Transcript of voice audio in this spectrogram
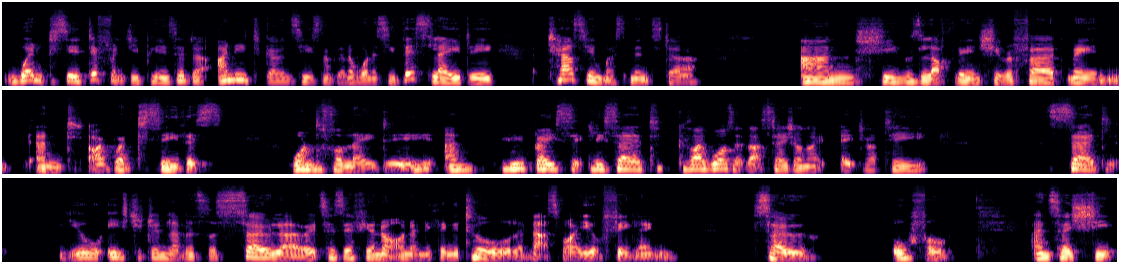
went to see a different GP and said, I need to go and see something. I want to see this lady Chelsea and Westminster and she was lovely and she referred me and, and I went to see this wonderful lady and who basically said because I was at that stage on HRT said your estrogen levels are so low it's as if you're not on anything at all and that's why you're feeling so awful and so she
